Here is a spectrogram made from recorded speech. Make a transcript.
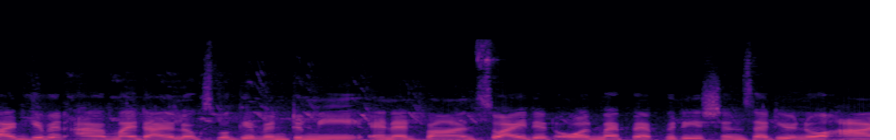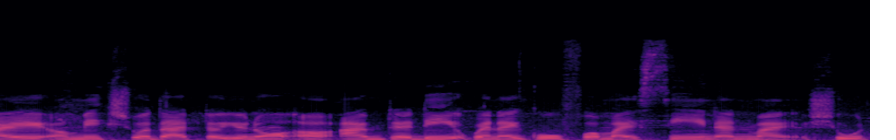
I'd given uh, my dialogues were given to me in advance, so I did all my preparations. That you know, I uh, make sure that uh, you know uh, I'm ready when I go for my scene and my shoot,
